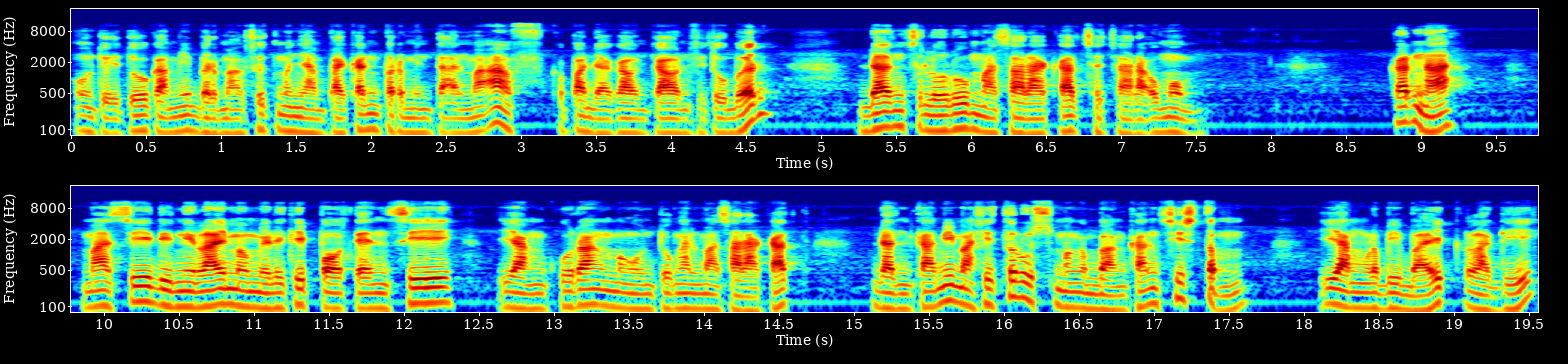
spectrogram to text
Untuk itu kami bermaksud menyampaikan permintaan maaf kepada kawan-kawan VTuber dan seluruh masyarakat secara umum. Karena masih dinilai memiliki potensi yang kurang menguntungkan masyarakat dan kami masih terus mengembangkan sistem yang lebih baik lagi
